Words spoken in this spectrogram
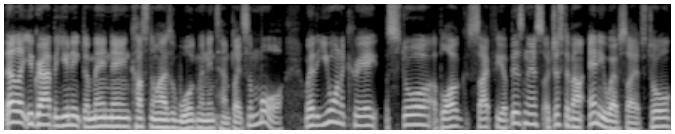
They'll let you grab a unique domain name, customize award winning templates, and more. Whether you want to create a store, a blog, site for your business, or just about any website at all,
